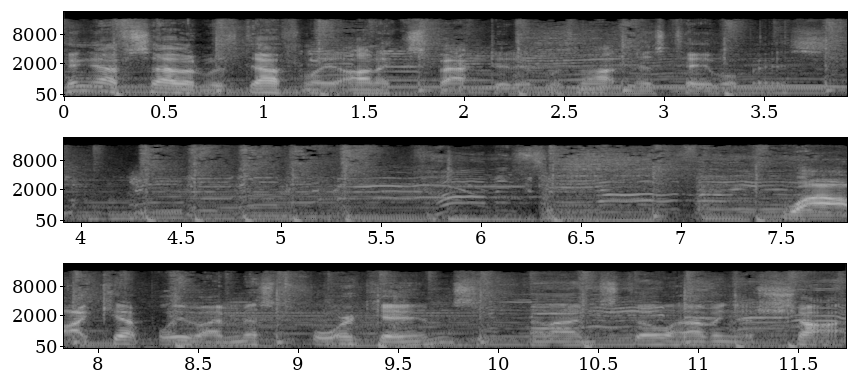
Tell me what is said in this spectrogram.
King f7 was definitely unexpected. It was not in his table base. Wow, I can't believe I missed four games and I'm still having a shot.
